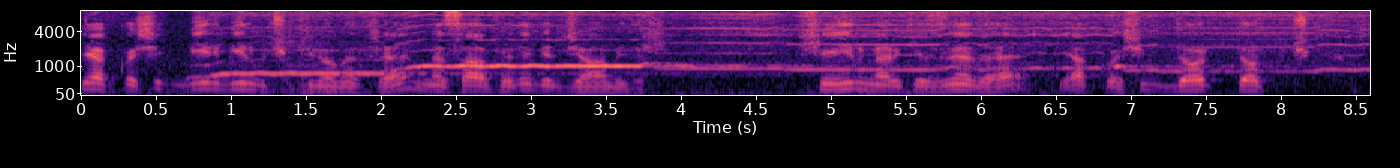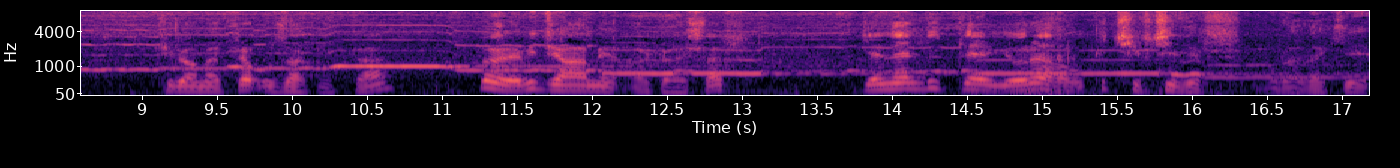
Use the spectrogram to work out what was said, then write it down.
yaklaşık 1-1,5 kilometre mesafede bir camidir şehir merkezine de yaklaşık 4-4,5 kilometre uzaklıkta böyle bir cami arkadaşlar. Genellikle yöre halkı çiftçidir buradaki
